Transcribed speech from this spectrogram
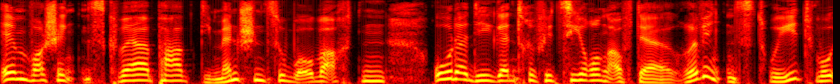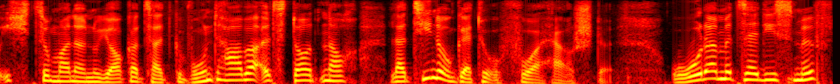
im Washington Square Park die Menschen zu beobachten oder die Gentrifizierung auf der Rivington Street, wo ich zu meiner New Yorker Zeit gewohnt habe, als dort noch Latino-Ghetto vorherrschte. Oder mit Sadie Smith,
